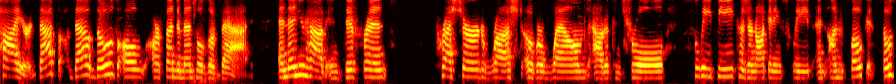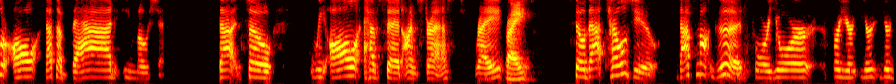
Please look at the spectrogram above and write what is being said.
tired. That's that those all are fundamentals of bad. And then you have indifferent, pressured, rushed, overwhelmed, out of control, sleepy because you're not getting sleep, and unfocused. Those are all that's a bad emotion. That so we all have said I'm stressed right? Right. So that tells you that's not good for your for your you're you're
